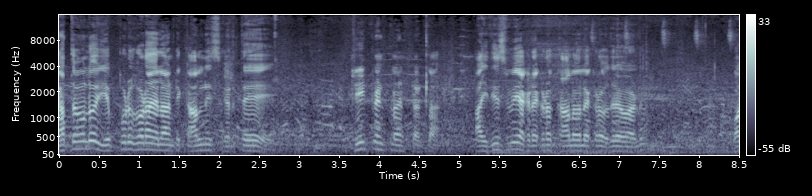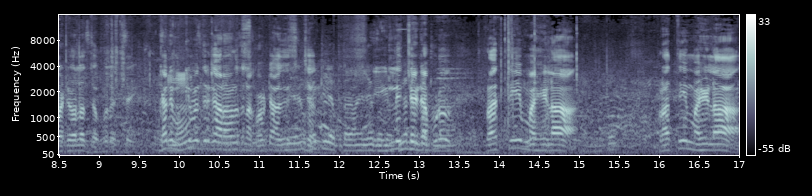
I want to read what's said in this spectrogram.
గతంలో ఎప్పుడు కూడా ఇలాంటి కాలనీస్ కడితే ట్రీట్మెంట్ ప్లాంట్ అట్లా. అవి తీసిపోయి అక్కడెక్కడో కాలువలు ఎక్కడో వదిలేవాళ్ళు. వాటి వల్ల జబ్బులు వచ్చాయి. కానీ ముఖ్యమంత్రి గారు రోజు నాకు ఒకటి ఆదేశించారు. ఇల్లు ఇచ్చేటప్పుడు ప్రతి మహిళ ప్రతి మహిళ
